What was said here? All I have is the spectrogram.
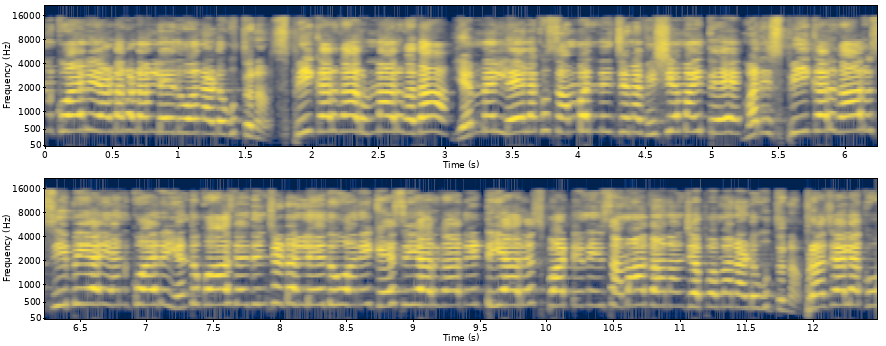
ఎంక్వైరీ అడగడం లేదు అని అడుగుతున్నాం. స్పీకర్ గారు ఉన్నారు కదా ఎమ్మెల్యేలకు సంబంధించిన విషయం అయితే మరి స్పీకర్ గారు సిబిఐ ఎంక్వైరీ ఎందుకు ఆదేశించడం లేదు అని కేసీఆర్ గారిని టిఆర్ఎస్ పార్టీని సమాధానం చెప్పమని అడుగుతున్నాం. ప్రజలకు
